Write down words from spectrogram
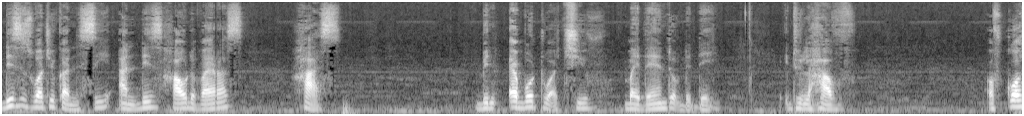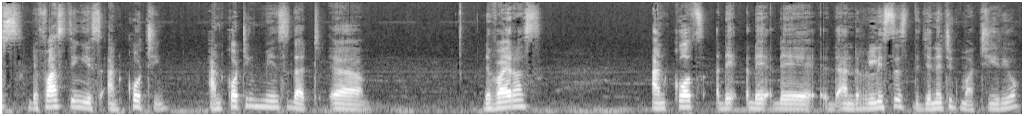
This is what you can see, and this is how the virus has been able to achieve by the end of the day. It will have, of course, the first thing is uncoating. Uncoating means that uh, the virus uncoats the, the, the, and releases the genetic material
